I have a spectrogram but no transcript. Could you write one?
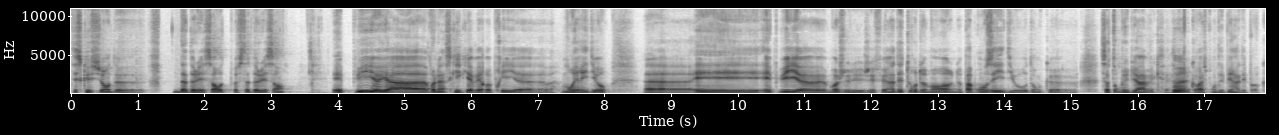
discussions d'adolescents ou de post-adolescents. Et puis il y a Volinsky qui avait repris euh, Mourir idiot. Euh, et, et puis euh, moi j'ai fait un détournement, ne pas bronzer idiot, donc euh, ça tombait bien avec, ça Ouais. correspondait bien à l'époque.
